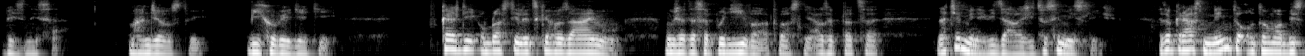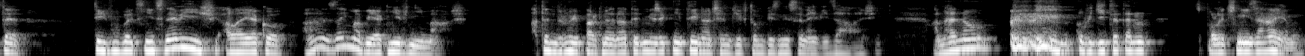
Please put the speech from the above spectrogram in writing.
v biznise, manželství, výchově dětí každé oblasti lidského zájmu můžete se podívat vlastně a zeptat se, na čem mi nejvíc záleží, co si myslíš. Je to krásné, není to o tom, abyste ty vůbec nic nevíš, ale jako, aha, zajímavý, jak mě vnímáš. A ten druhý partner, a teď mi řekni ty, na čem ti v tom biznise nejvíc záleží. A najednou uvidíte ten společný zájem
